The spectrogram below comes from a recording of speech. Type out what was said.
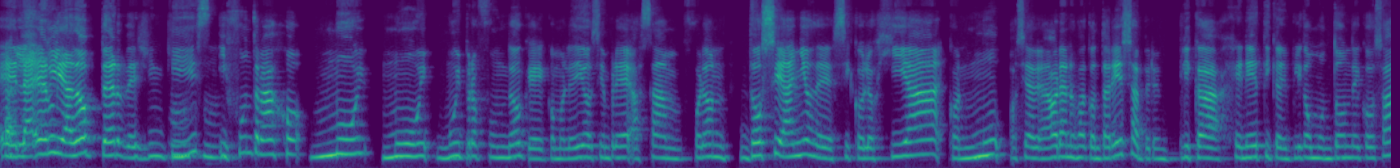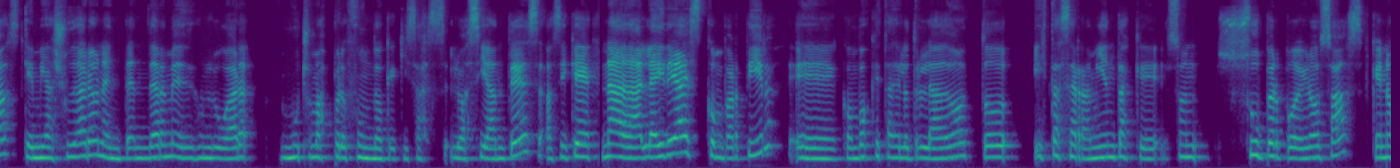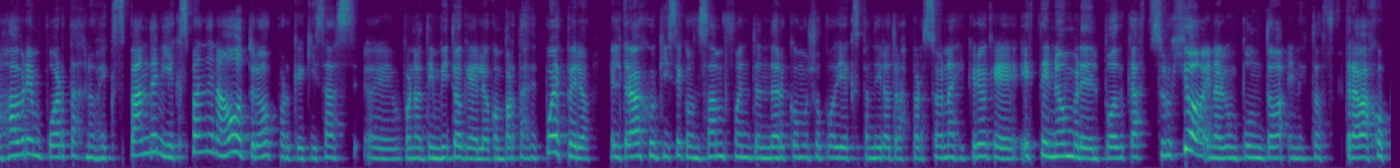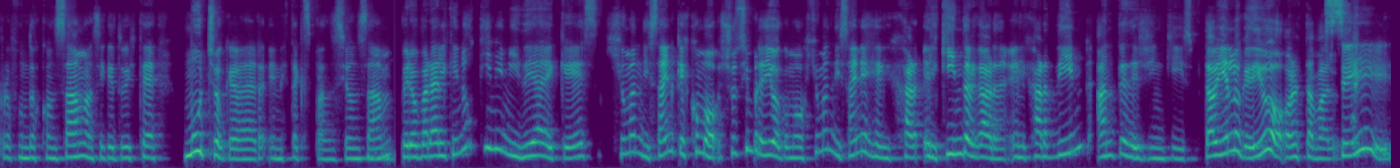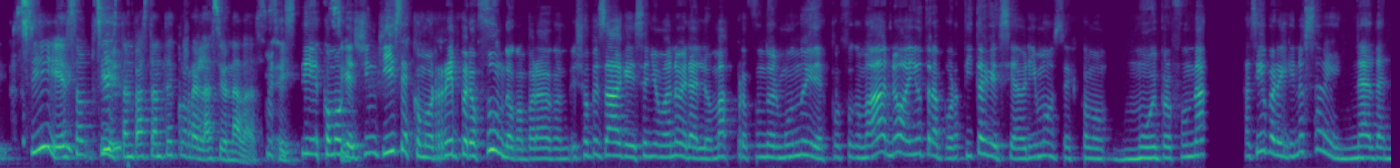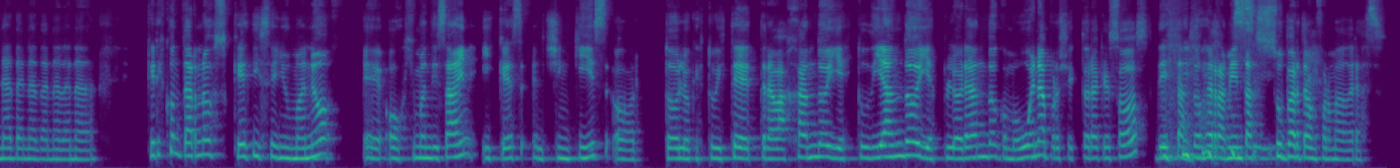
eh, la early adopter de Jim Keys y fue un trabajo muy, muy, muy profundo que, como le digo siempre a Sam, fueron 12 años de psicología, con o sea, ahora nos va a contar ella, pero implica genética, implica un montón de cosas que me ayudaron a entenderme desde un lugar mucho más profundo que quizás lo hacía antes. Así que nada, la idea es compartir eh, con vos que estás del otro lado todo estas herramientas que son súper poderosas, que nos abren puertas, nos expanden y expanden a otros, porque quizás, eh, bueno, te invito a que lo compartas después, pero el trabajo que hice con Sam fue entender cómo yo podía expandir a otras personas y creo que este nombre del podcast surgió en algún punto en estos trabajos profundos con Sam, así que tuviste mucho que ver en esta expansión, Sam. Pero para el que no tiene ni idea de qué es Human Design, que es como, yo siempre digo, como Human Design es el, el kindergarten, el jardín antes de Jinkies. ¿Está bien lo que digo o está mal? Sí, sí, eso sí, están bastante correlacionadas. Sí, es como que Jinkies es como re profundo comparado con. Yo pensaba que diseño humano era lo más profundo del mundo y después fue como, ah, no, hay otra puertita que si abrimos es como muy profunda. Así que para el que no sabe nada, nada, nada, nada, nada, ¿querés contarnos qué es diseño humano eh, o Human Design y qué es el Jinkies o todo lo que estuviste trabajando y estudiando y explorando como buena proyectora que sos de estas dos herramientas súper transformadoras.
